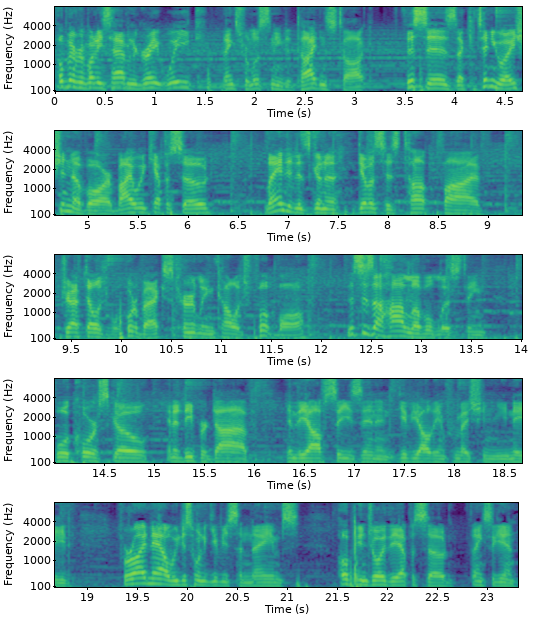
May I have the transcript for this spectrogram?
Hope everybody's having a great week. Thanks for listening to Titans Talk. This is a continuation of our bye week episode. Landon is going to give us his top five draft eligible quarterbacks currently in college football. This is a high level listing. We'll, of course, go in a deeper dive in the offseason and give you all the information you need. For right now, we just want to give you some names. Hope you enjoyed the episode. Thanks again.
